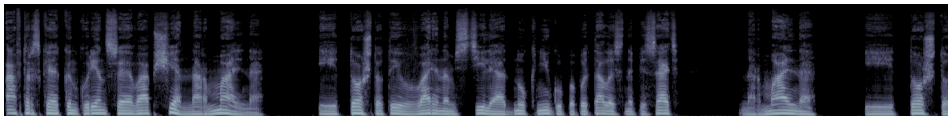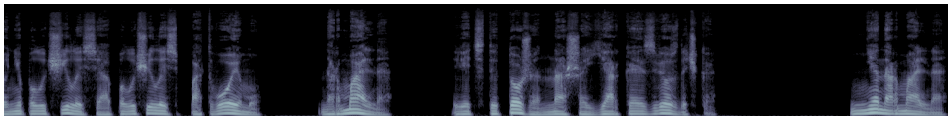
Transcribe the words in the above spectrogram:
Авторская конкуренция вообще нормально. И то, что ты в вареном стиле одну книгу попыталась написать, нормально. И то, что не получилось, а получилось по-твоему, нормально. Ведь ты тоже наша яркая звездочка. Ненормально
